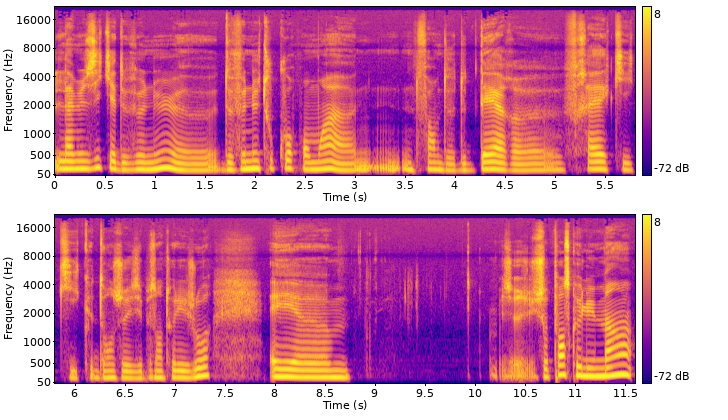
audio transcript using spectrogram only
la musique est devenue, euh, devenue tout court pour moi une, forme de d'air euh, frais qui, qui, que, dont j'ai besoin tous les jours. Et euh, je, pense que l'humain,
